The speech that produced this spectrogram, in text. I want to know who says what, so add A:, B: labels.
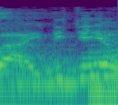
A: by DJ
